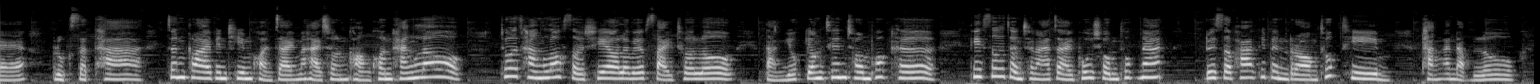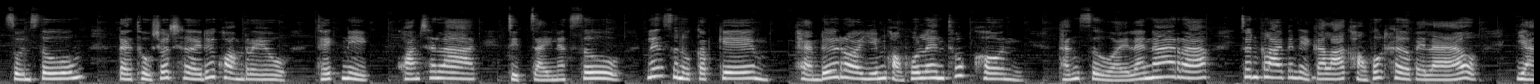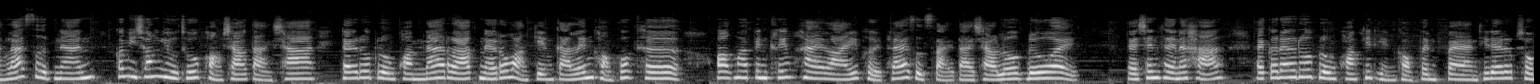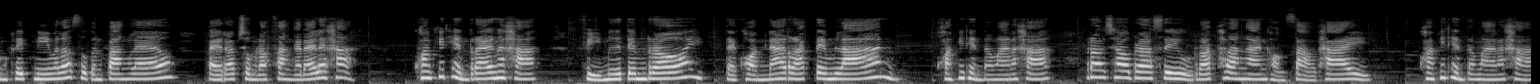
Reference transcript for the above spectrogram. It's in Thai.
ปลุกศรัทธา จนกลายเป็นทีมขวัญใจมหาชนของคนทั้งโลก ทั่วทั้งโลกโซเชียลและเว็บไซต์ทั่วโลก ต่างยกย่องชื่นชมพวกเธอ ที่สู้จนชนะใจผู้ชมทุกนัด ด้วยสภาพที่เป็นรองทุกทีม ทั้งอันดับโลก ส่วนสูง แต่ถูกชดเชยด้วยความเร็ว เทคนิค ความฉลาด จิตใจนักสู้ เล่นสนุกกับเกม แถมด้วยรอยยิ้มของผู้เล่นทุกคน ทั้งสวยและน่ารัก จนกลายเป็นเอกลักษณ์ของพวกเธอไปแล้ว อย่างล่าสุดนั้นก็มีช่อง YouTube ของชาวต่างชาติ ได้รวบรวมความน่ารักในระหว่างเกมการเล่นของพวกเธอ ออกมาเป็นคลิปไฮไลท์เผยแพร่สุดสายตาชาวโลกด้วยแต่เช่นเคยนะคะแอก็ได้รวบรวมความคิดเห็นของแฟนๆที่ได้รับชมคลิปนี้มาเล่าสู่กันฟังแล้ว ไปรับชมรับฟังกันได้เลยค่ะ ความคิดเห็นแรกนะคะ ฝีมือเต็มร้อย แต่ความน่ารักเต็มล้าน ความคิดเห็นต่อมานะคะ เราชาวบราซิลรักพลังงานของสาวไทย ความคิดเห็นต่อมานะคะ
